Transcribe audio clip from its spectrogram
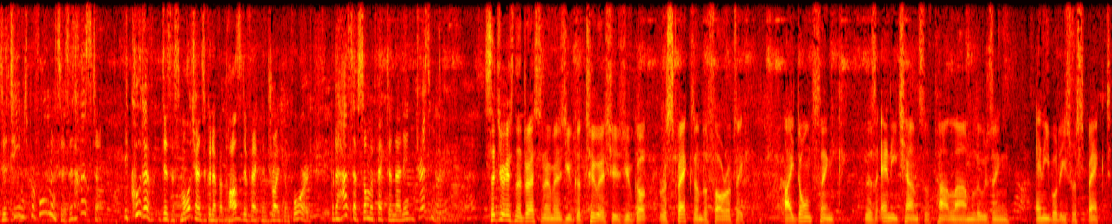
the team's performances. It has to. It could have. There's a small chance it could have a positive effect and drive them forward, but it has to have some effect on that in- dressing room. Situation in the dressing room is you've got two issues. You've got respect and authority. I don't think there's any chance of Pat Lam losing anybody's respect.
